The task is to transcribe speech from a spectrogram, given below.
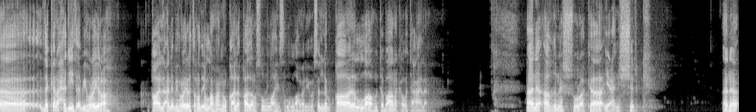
آه ذكر حديث أبي هريرة قال عن أبي هريرة رضي الله عنه قال قال رسول الله صلى الله عليه وسلم قال الله تبارك وتعالى أنا أغنى الشركاء عن الشرك. أنا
